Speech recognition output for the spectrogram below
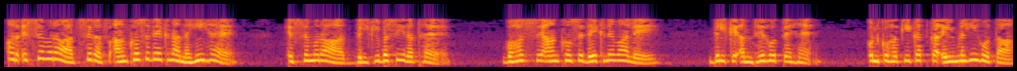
اور اس سے مراد صرف آنکھوں سے دیکھنا نہیں ہے، اس سے مراد دل کی بصیرت ہے۔ بہت سے آنکھوں سے دیکھنے والے دل کے اندھے ہوتے ہیں۔ ان کو حقیقت کا علم نہیں ہوتا،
